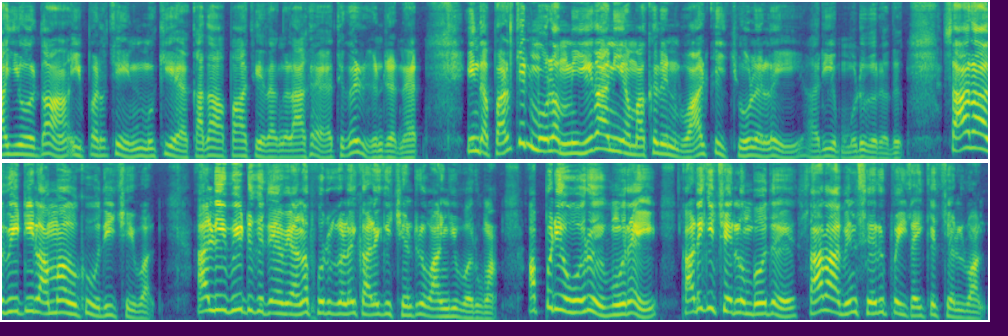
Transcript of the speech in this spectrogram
ஆகியோர் தான் இப்படத்தின் முக்கிய கதாபாத்திரங்களாக திகழ்கின்றனர். இந்த படத்தின் மூலம் ஈரானிய மக்களின் வாழ்க்கை சூழலை அறிய முடிகிறது. சாரா வீட்டில் அம்மாவுக்கு உதவி செய்வாள். அலி வீட்டுக்கு தேவையான பொருட்களை கடைக்கு சென்று வாங்கி வருவான். அப்படி ஒரு முறை கடைக்கு செல்லும்போது சாராவின் செருப்பை தைக்கச் செல்வான்.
